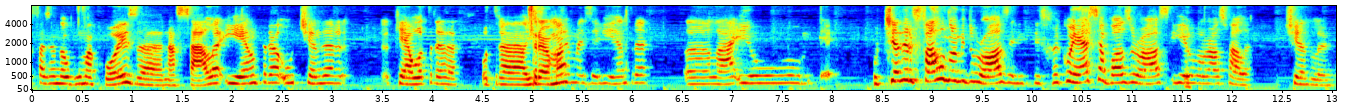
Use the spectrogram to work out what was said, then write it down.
fazendo alguma coisa na sala, e entra o Chandler, que é outra, outra Trama. história, mas ele entra ah, lá e o. O Chandler fala o nome do Ross, ele reconhece a voz do Ross, e aí o Ross fala, Chandler.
